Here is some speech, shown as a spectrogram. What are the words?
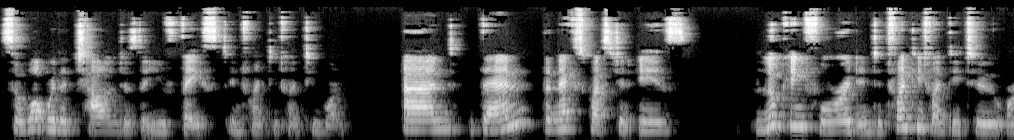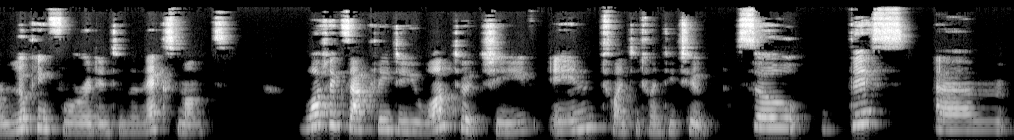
So what were the challenges that you faced in 2021? And then the next question is looking forward into 2022 or looking forward into the next month. What exactly do you want to achieve in 2022? So this, um,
